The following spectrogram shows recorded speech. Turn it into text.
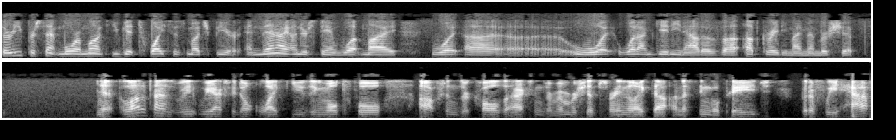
thirty percent more a month, you get twice as much beer, and then I understand what my what uh, what what I'm getting out of uh, upgrading my membership. Yeah, a lot of times we we actually don't like using multiple options or calls to actions or memberships or anything like that on a single page. But if we have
